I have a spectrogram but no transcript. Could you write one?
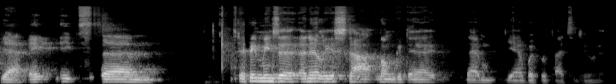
Yeah, it, it's um, so if it means a, an earlier start, longer day, then yeah, we're prepared to do it.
